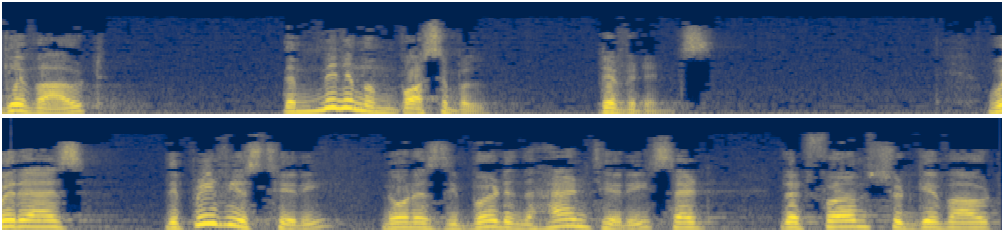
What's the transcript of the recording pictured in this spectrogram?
give out the minimum possible dividends. Whereas the previous theory, known as the bird in the hand theory said that firms should give out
